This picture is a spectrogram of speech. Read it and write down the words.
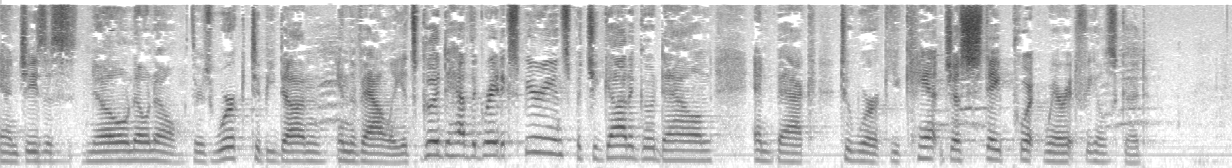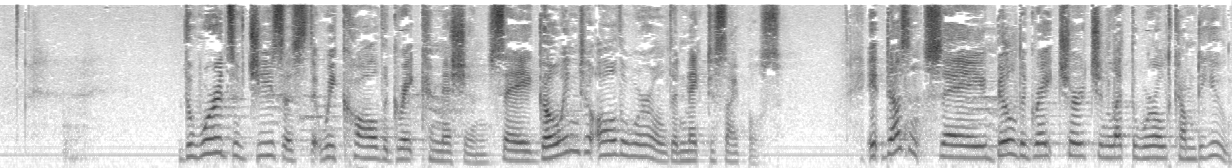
And Jesus, no, no, no. There's work to be done in the valley. It's good to have the great experience, but you got to go down and back to work. You can't just stay put where it feels good. The words of Jesus that we call the Great Commission say, Go into all the world and make disciples. It doesn't say, Build a great church and let the world come to you.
